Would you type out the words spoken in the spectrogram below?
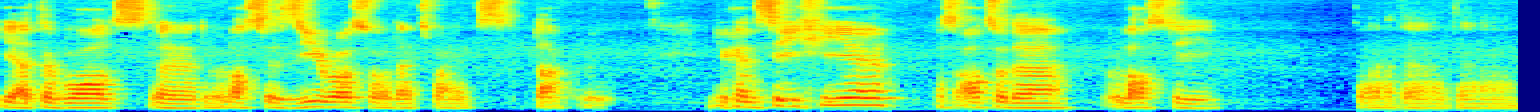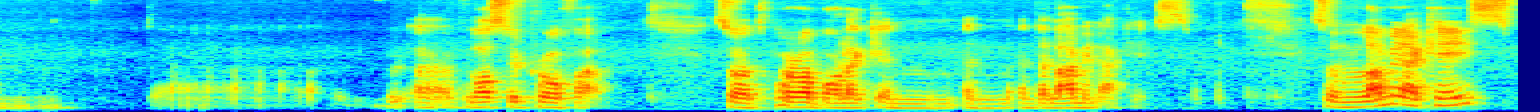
Here at the walls, the, the velocity is zero, so that's why it's dark blue. You can see here is also the velocity, the, the, the, the uh, velocity profile. So it's parabolic in, in, in, the laminar case. So in the laminar case,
